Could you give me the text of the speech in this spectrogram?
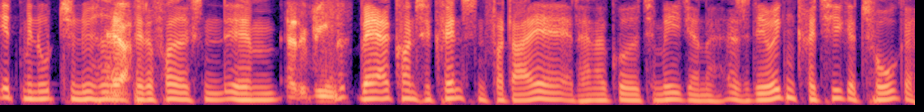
et minut til nyheden, ja. Peter Frederiksen. Øhm, er det fint? Hvad er konsekvensen for dig af, at han er gået til medierne? Altså, det er jo ikke en kritik af Toga.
